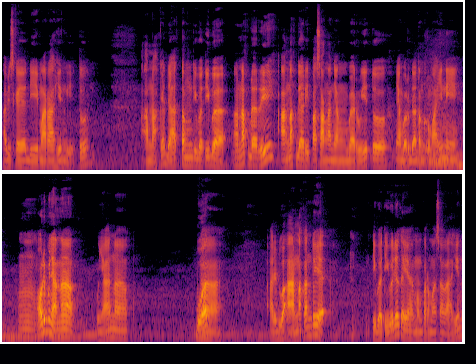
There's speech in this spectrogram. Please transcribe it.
habis kayak dimarahin gitu anaknya datang tiba-tiba. Anak dari? Anak dari pasangan yang baru itu yang baru datang ke rumah ini. Hmm, oh dia punya anak. punya anak. Buat? Nah, ada dua anak kan tuh ya tiba-tiba dia kayak mempermasalahin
